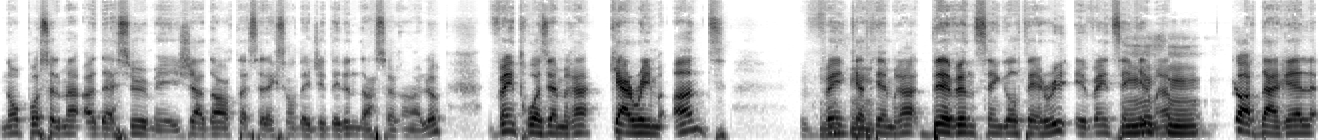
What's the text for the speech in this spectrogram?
non pas seulement audacieux, mais j'adore ta sélection d'AJ Dillon dans ce rang-là. 23e rang, Karim Hunt. 24e mhm. rang, Devin Singletary. Et 25e rang, mhm. Cordarel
